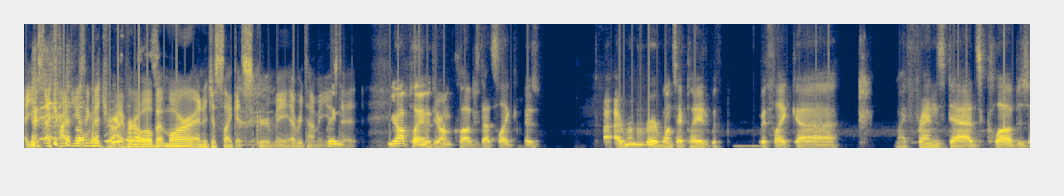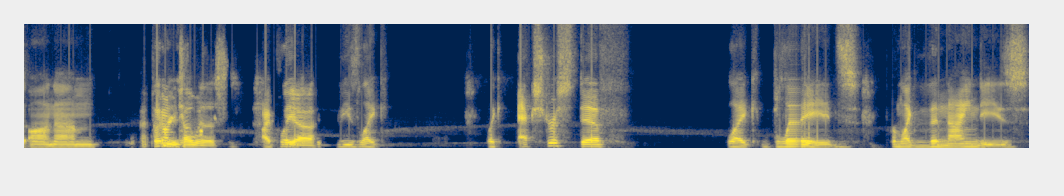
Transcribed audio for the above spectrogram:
I used I tried using the driver a little bit more and it just like it screwed me every time I used it. You're not playing with your own clubs. That's like I remember once I played with with like uh my friend's dad's clubs on um How on do you the- tell me this? I played Yeah. these like like extra stiff like blades from like the 90s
